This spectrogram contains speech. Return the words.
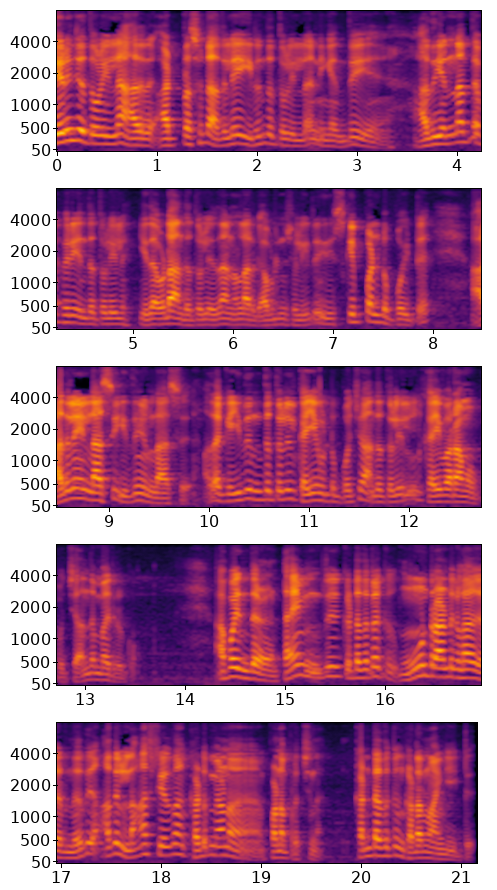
தெரிஞ்ச தொழிலில் அது அட் ப்ரெசென்ட் அதிலே இருந்த தொழிலில் நீங்கள் வந்து அது என்னத்த பெரிய இந்த தொழில்? இதை விட அந்த தொழில் தான் நல்லாயிருக்கு அப்படின்னு சொல்லிட்டு ஸ்கிப் பண்ணிட்டு போயிட்டு அதுலேயும் லாஸு இதுவும் லாஸு அதுக்கு இது இந்த தொழில் கையை விட்டு போச்சு அந்த தொழில் கை வராமல் போச்சு அந்த மாதிரி இருக்கும். அப்போ இந்த டைம் வந்து கிட்டத்தட்ட மூன்று ஆண்டுகளாக இருந்தது அது லாஸ்ட் இயர் தான் கடுமையான பண பிரச்சனை கண்டதுக்கும் கடன் வாங்கிட்டு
